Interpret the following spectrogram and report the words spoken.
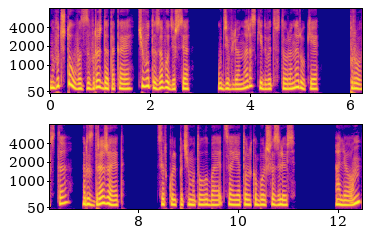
«Ну вот что у вас за вражда такая? Чего ты заводишься?» Удивленно раскидывает в стороны руки. «Просто раздражает». Циркуль почему-то улыбается, а я только больше злюсь. «Алён?»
